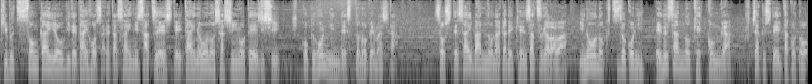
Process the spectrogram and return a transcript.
器物損壊容疑で逮捕された際に撮影していた伊能の写真を提示し、被告本人ですと述べました。そして裁判の中で検察側は、伊能の靴底に N さんの血痕が付着していたこと、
